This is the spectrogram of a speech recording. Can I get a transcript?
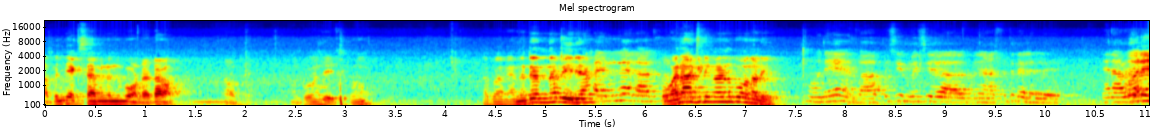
അപ്പൊ ഇനി എക്സാമിനൊന്നും പോണ്ട കേട്ടോ ഓക്കെ. അപ്പൊ ഓൻ ജയിച്ചിരിക്കുന്നു അപ്പൊ എന്നിട്ട് എന്നാ വരിക? എല്ലാവർക്കും ഓനാക്കിട്ട് നിങ്ങളാണ് പോകുന്നളി മോനെ വാപ്പിച്ച് ഉമ്മച്ച് ആശുപത്രിയിലല്ലേ? ഞാൻ അവിടെ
